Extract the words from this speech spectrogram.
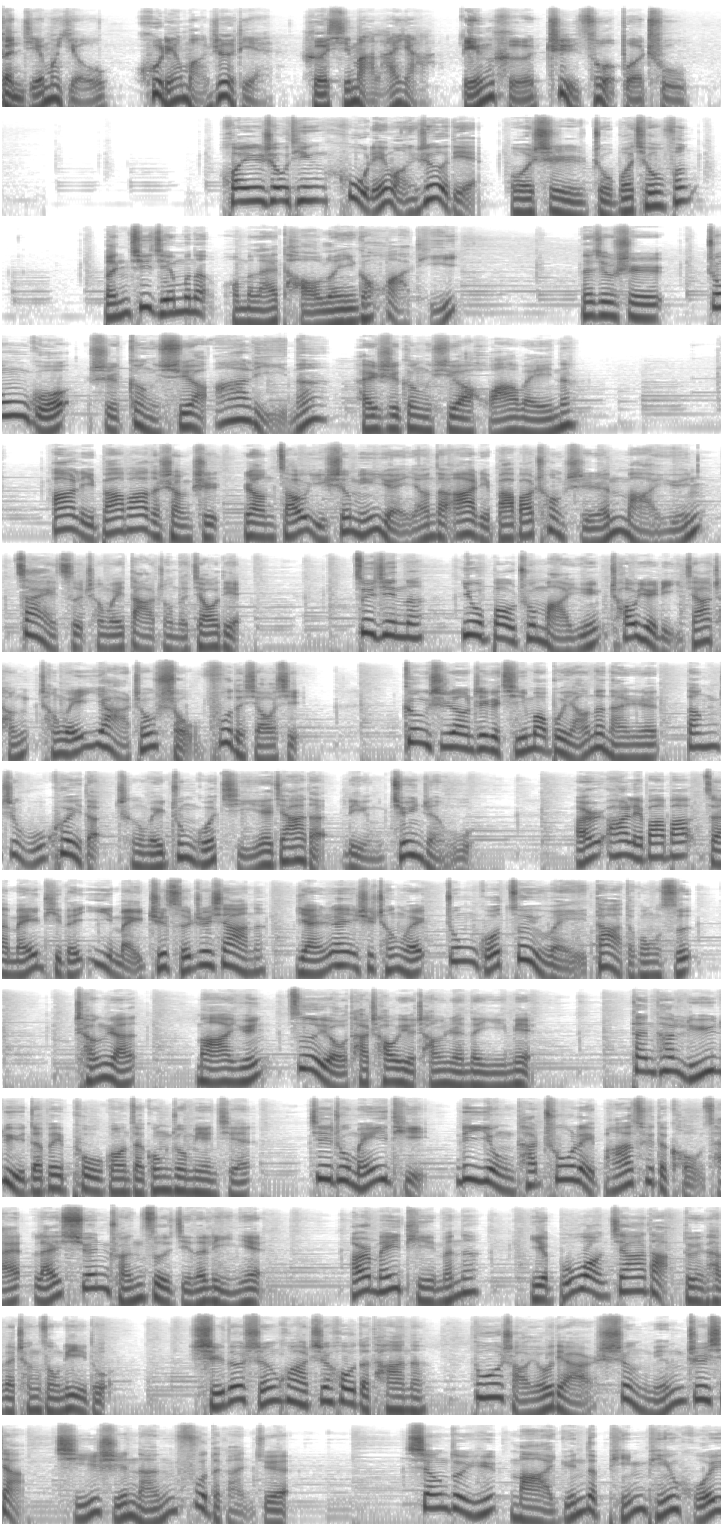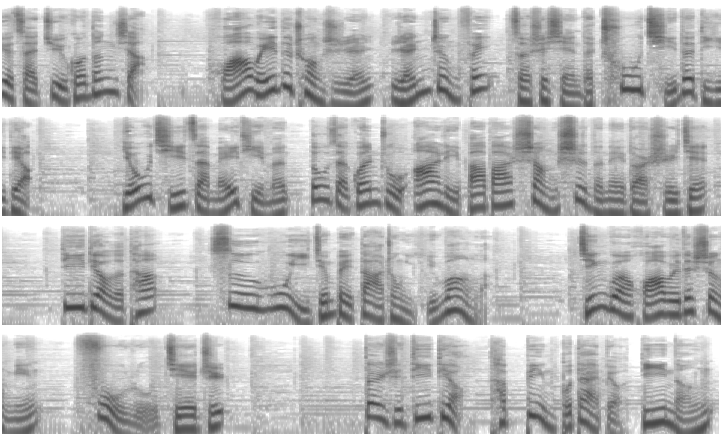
本节目由互联网热点和喜马拉雅联合制作播出。欢迎收听互联网热点，我是主播秋风。本期节目呢，我们来讨论一个话题，那就是中国是更需要阿里呢，还是更需要华为呢？阿里巴巴的上市，让早已声名远扬的阿里巴巴创始人马云再次成为大众的焦点。最近呢，又爆出马云超越李嘉诚成为亚洲首富的消息，更是让这个其貌不扬的男人当之无愧的成为中国企业家的领军人物。而阿里巴巴在媒体的溢美之词之下呢，俨然是成为中国最伟大的公司。诚然，马云自有他超越常人的一面。但他屡屡的被曝光在公众面前，借助媒体利用他出类拔萃的口才来宣传自己的理念，而媒体们呢，也不忘加大对他的称颂力度，使得神话之后的他呢，多少有点盛名之下其实难副的感觉。相对于马云的频频活跃在聚光灯下，华为的创始人任正非则是显得出奇的低调，尤其在媒体们都在关注阿里巴巴上市的那段时间。低调的他似乎已经被大众遗忘了，尽管华为的盛名妇孺皆知，但是低调它并不代表低能。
